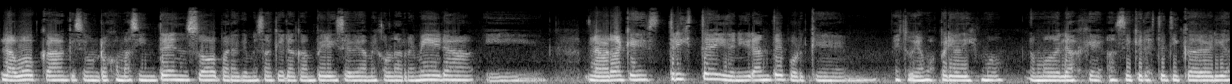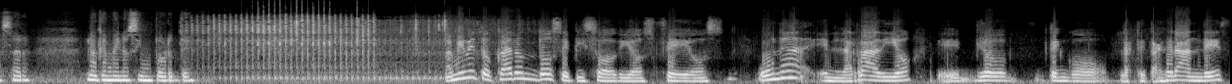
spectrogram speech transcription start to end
la boca, que sea un rojo más intenso, para que me saque la campera y se vea mejor la remera. Y la verdad que es triste y denigrante porque estudiamos periodismo, no modelaje, así que la estética debería ser lo que menos importe. A mí me tocaron dos episodios feos. Una en la radio, eh, yo tengo las tetas grandes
